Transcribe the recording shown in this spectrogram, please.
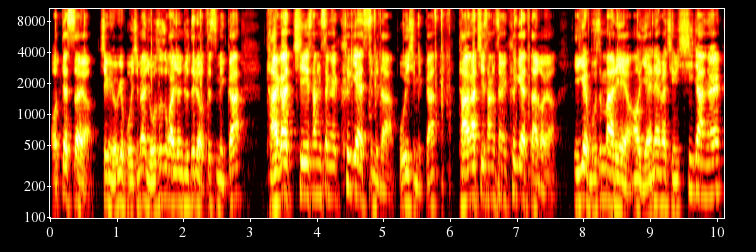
어땠어요? 지금 여기 보시면 요소수 관련주들이 어땠습니까? 다 같이 상승을 크게 했습니다. 보이십니까? 다 같이 상승을 크게 했다고요. 이게 무슨 말이에요? 어, 얘네가 지금 시장을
